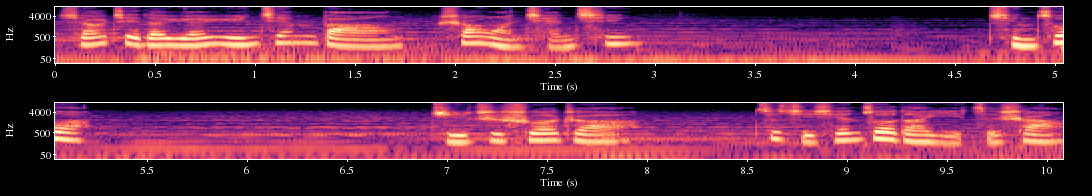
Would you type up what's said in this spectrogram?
小姐的圆匀肩膀稍往前倾，请坐。菊治说着，自己先坐到椅子上，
